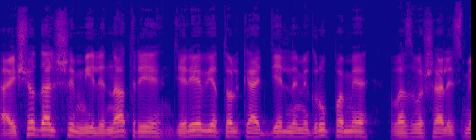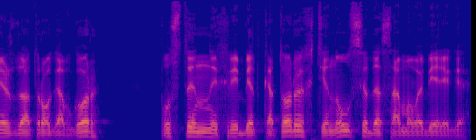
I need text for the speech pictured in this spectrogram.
а еще дальше, мили на три, деревья только отдельными группами возвышались между отрогов гор, пустынный хребет которых тянулся до самого берега.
